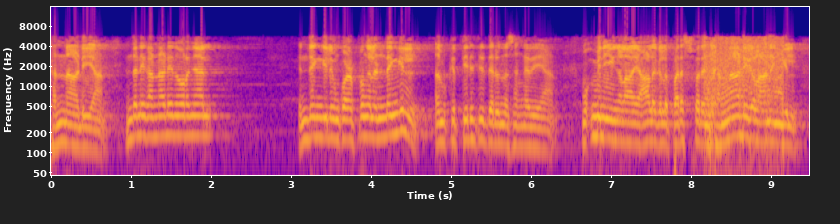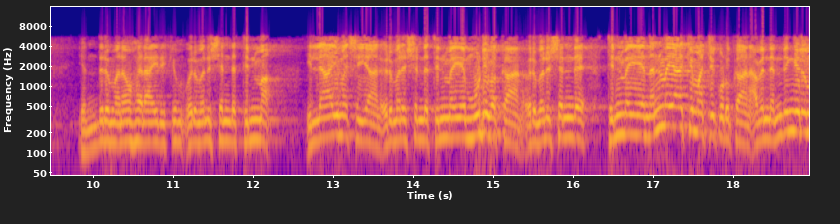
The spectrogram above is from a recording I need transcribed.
കണ്ണാടിയാണ്. എന്താണ് ഈ കണ്ണാടി എന്ന് പറഞ്ഞാൽ? എന്തെങ്കിലും കുഴപ്പങ്ങൾ ഉണ്ടെങ്കിൽ നമുക്ക് തിരുത്തി തരുന്ന സംഗതിയാണ്. മുഅ്മിനീങ്ങളായ ആളുകൾ പരസ്പരം കണ്ണാടികളാണെങ്കിൽ എന്തൊരു മനോഹരായിരിക്കും ഒരു മനുഷ്യന്റെ തിന്മ. ഇല്ലായ്മ ചെയ്യാൻ ഒരു മനുഷ്യന്റെ തിന്മയെ മൂടിവെക്കാൻ ഒരു മനുഷ്യന്റെ തിന്മയെ നന്മയാക്കി മാറ്റിക്കൊടുക്കാൻ അവൻ എന്തെങ്കിലും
